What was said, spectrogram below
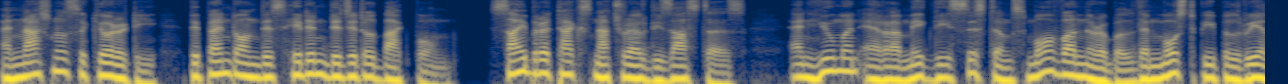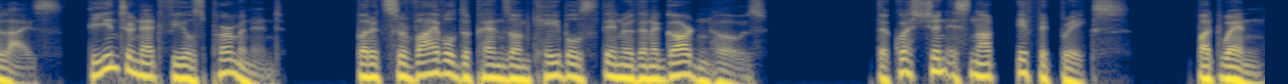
and national security depend on this hidden digital backbone. Cyber attacks, natural disasters, and human error make these systems more vulnerable than most people realize. The internet feels permanent, but its survival depends on cables thinner than a garden hose. The question is not if it breaks, but when.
